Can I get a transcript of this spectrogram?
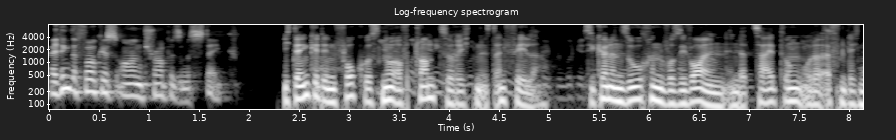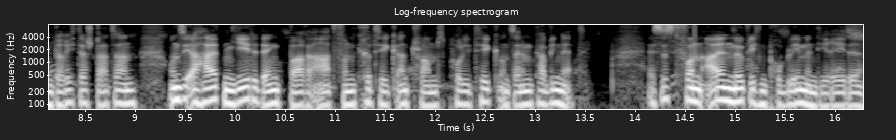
I think the focus on Trump is a mistake. Ich denke, den Fokus nur auf Trump zu richten, ist ein Fehler. Sie können suchen, wo Sie wollen, in der Zeitung oder öffentlichen Berichterstattern, und Sie erhalten jede denkbare Art von Kritik an Trumps Politik und seinem Kabinett. Es ist von allen möglichen Problemen die Rede.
